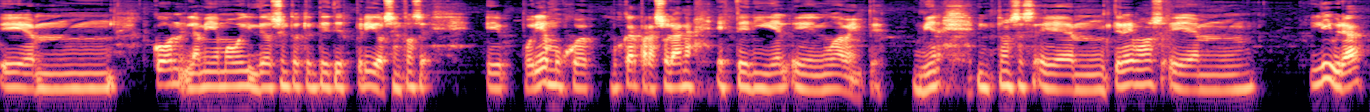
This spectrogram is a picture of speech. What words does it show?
em, con la media móvil de 233 periodos. Entonces, eh, podríamos buscar para Solana este nivel eh, nuevamente. Bien, entonces em, tenemos Libra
